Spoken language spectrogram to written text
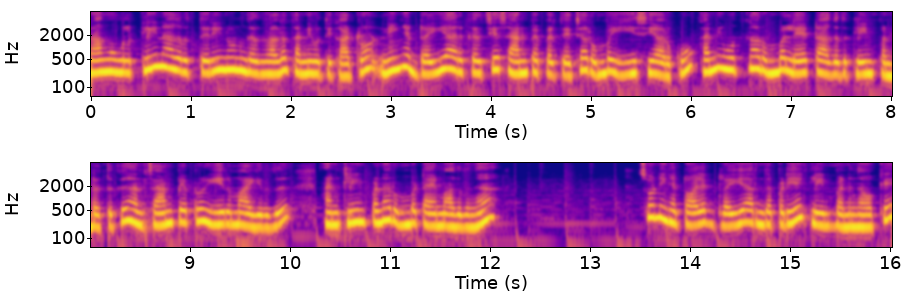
நாங்கள் உங்களுக்கு க்ளீன் ஆகிறது தெரியணுங்கிறதுனால தான் தண்ணி ஊற்றி காட்டுறோம். நீங்கள் ட்ரையாக இருக்கிறச்சே சாண்ட் பேப்பர் தேய்ச்சா ரொம்ப ஈஸியாக இருக்கும். தண்ணி ஊற்றினா ரொம்ப லேட் ஆகுது க்ளீன் பண்ணுறதுக்கு அண்ட் சாண்ட் பேப்பரும் ஈரமாகிடுது அண்ட் க்ளீன் பண்ண ரொம்ப டைம் ஆகுதுங்க. ஸோ நீங்கள் டாய்லெட் ட்ரையாக இருந்தபடியே க்ளீன் பண்ணுங்கள் ஓகே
